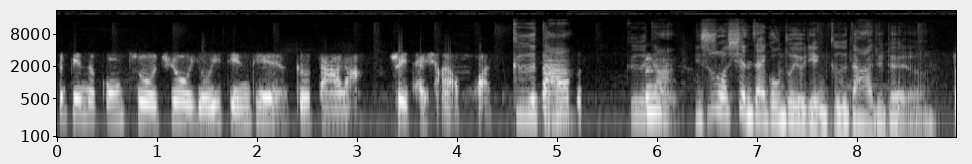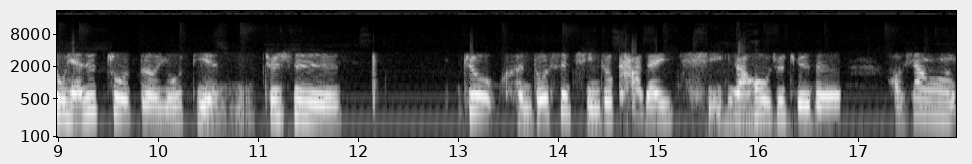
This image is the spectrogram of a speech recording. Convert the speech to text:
这边的工作就有一点点疙瘩啦，所以才想要换。疙瘩？疙瘩？嗯，你是说现在工作有点疙瘩就对了？对，还是做的有点，就是就很多事情就卡在一起，然后我就觉得好像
